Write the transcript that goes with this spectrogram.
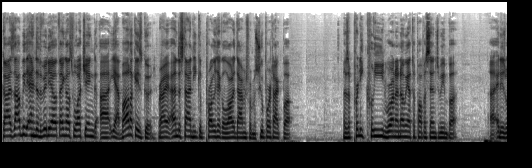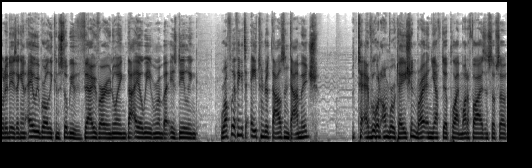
guys, that'll be the end of the video. Thank you guys for watching. Uh, yeah, Bardock is good, right? I understand he could probably take a lot of damage from a super attack, but... There's a pretty clean run. I know we had to pop a Senzu Bean, but uh, it is what it is. Again, AoE Broly can still be very, very annoying. That AoE, remember, is dealing roughly, I think it's 800,000 damage to everyone on rotation, right? And you have to apply modifiers and stuff. So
